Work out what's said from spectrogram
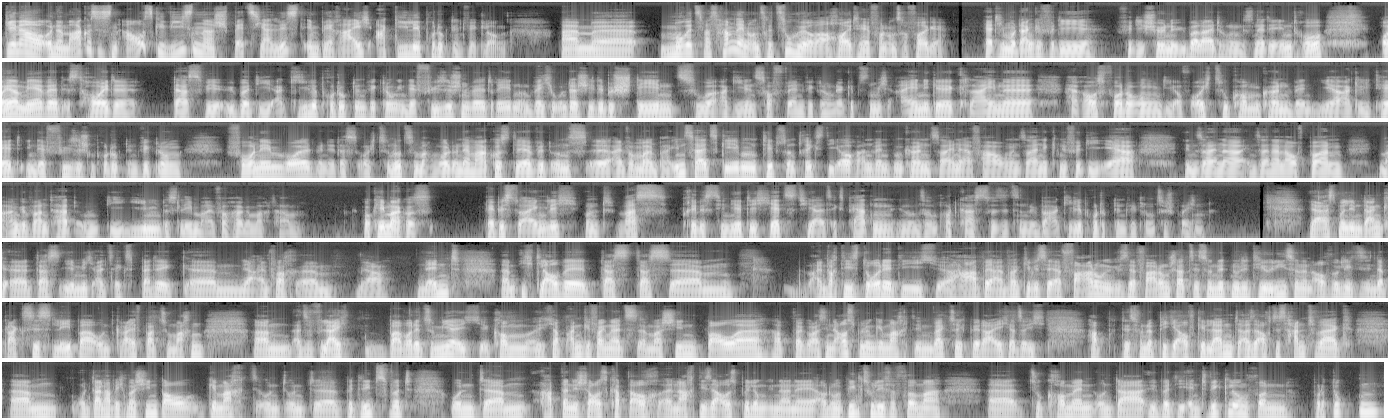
Genau, und der Markus ist ein ausgewiesener Spezialist im Bereich agile Produktentwicklung. Ähm, äh, Moritz, was haben denn unsere Zuhörer heute von unserer Folge? Ja, Timo, danke für die, für die schöne Überleitung und das nette Intro. Euer Mehrwert ist heute, dass wir über die agile Produktentwicklung in der physischen Welt reden und welche Unterschiede bestehen zur agilen Softwareentwicklung. Da gibt es nämlich einige kleine Herausforderungen, die auf euch zukommen können, wenn ihr Agilität in der physischen Produktentwicklung vornehmen wollt, wenn ihr das euch zunutze machen wollt. Und der Markus, der wird uns äh, einfach mal ein paar Insights geben, Tipps und Tricks, die ihr auch anwenden könnt, seine Erfahrungen, seine Kniffe, die er in seiner, in seiner Laufbahn immer angewandt hat und die ihm das Leben einfacher gemacht haben. Okay, Markus, wer bist du eigentlich und was prädestiniert dich jetzt hier als Experten in unserem Podcast zu sitzen, über agile Produktentwicklung zu sprechen? Ja, erstmal lieben Dank, äh, dass ihr mich als Experte ähm, ja einfach ähm, ja nennt. Ähm, ich glaube, dass das ähm, einfach die Historie, die ich äh, habe, einfach gewisse Erfahrung, ein gewisser Erfahrungsschatz ist und nicht nur die Theorie, sondern auch wirklich das in der Praxis lebbar und greifbar zu machen. Ähm, also vielleicht ein paar Worte zu mir. Ich komme, ich habe angefangen als Maschinenbauer, habe da quasi eine Ausbildung gemacht im Werkzeugbereich. Also ich habe das von der Pike auf gelernt, also auch das Handwerk. Ähm, und dann habe ich Maschinenbau gemacht und, und äh, Betriebswirt und ähm, habe dann die Chance gehabt, auch äh, nach dieser Ausbildung in eine Automobilzulieferfirma äh, zu kommen und da über die Entwicklung von Produkten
